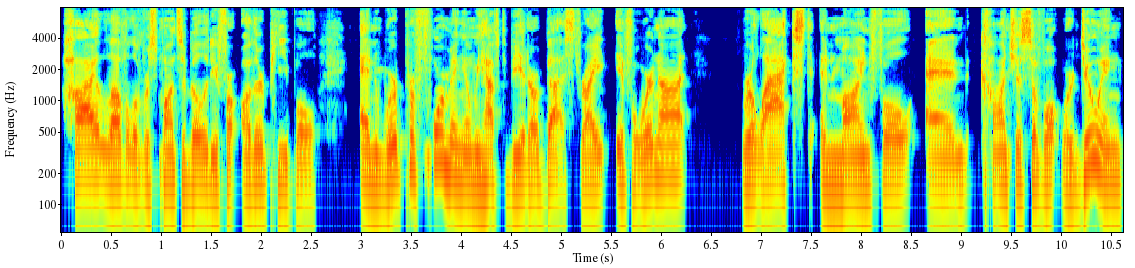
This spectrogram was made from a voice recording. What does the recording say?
high level of responsibility for other people and we're performing and we have to be at our best, right? If we're not relaxed and mindful and conscious of what we're doing,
